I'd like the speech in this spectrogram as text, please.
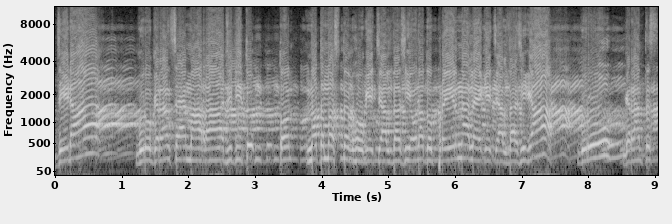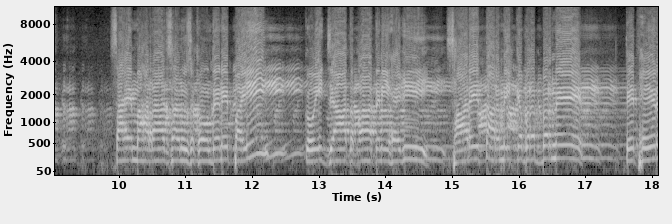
ਜਿਹੜਾ ਗੁਰੂ ਗ੍ਰੰਥ ਸਾਹਿਬ ਮਹਾਰਾਜ ਦੀ ਤੋਂ ਨਤਮਸਤਕ ਹੋ ਕੇ ਚੱਲਦਾ ਸੀ, ਉਹਨਾਂ ਤੋਂ ਪ੍ਰੇਰਣਾ ਲੈ ਕੇ ਚੱਲਦਾ ਸੀਗਾ। ਗੁਰੂ ਗ੍ਰੰਥ ਸਾਹਿਬ ਮਹਾਰਾਜ ਸਾਨੂੰ ਸਿਖਾਉਂਦੇ ਨੇ, ਭਾਈ ਕੋਈ ਜਾਤ ਪਾਤ ਨਹੀਂ ਹੈਗੀ, ਸਾਰੇ ਧਰਮ ਇੱਕ ਬਰਾਬਰ ਨੇ। ਤੇ ਫਿਰ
